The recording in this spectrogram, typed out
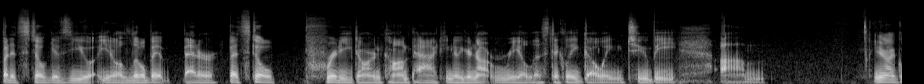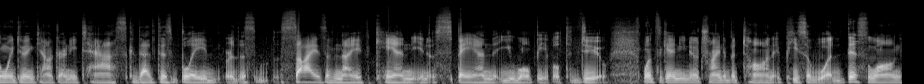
but it still gives you, you know, a little bit better, but still pretty darn compact. You know, you're not realistically going to be, um, you're not going to encounter any task that this blade or this size of knife can, you know, span that you won't be able to do. Once again, you know, trying to baton a piece of wood this long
